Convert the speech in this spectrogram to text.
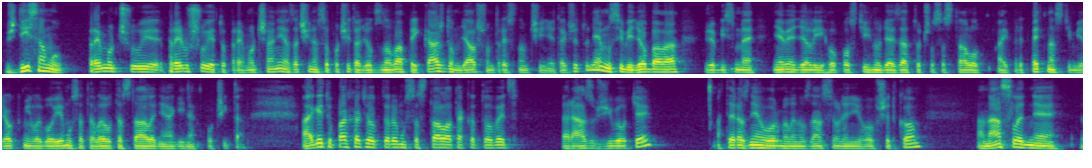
vždy sa mu premočuje, prerušuje to premočanie a začína sa počítať od znova pri každom ďalšom trestnom čine. Takže tu nemusí byť obava, že by sme nevedeli ho postihnúť aj za to, čo sa stalo aj pred 15 rokmi, lebo jemu sa tá lehota stále nejak inak počíta. A ak je tu páchateľ, ktorému sa stala takáto vec raz v živote, a teraz nehovoríme len o znásilnení vo všetkom, a následne e,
